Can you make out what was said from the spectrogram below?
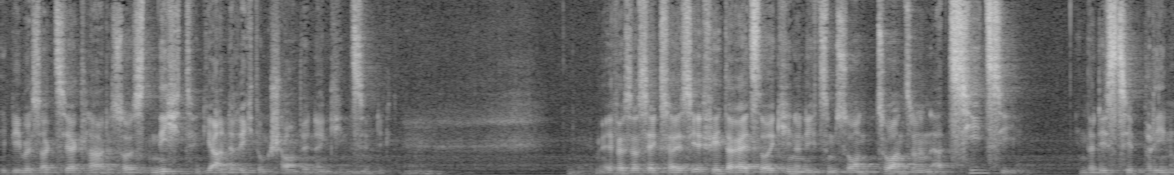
Die Bibel sagt sehr klar, du sollst nicht in die andere Richtung schauen, wenn dein Kind sündigt. Im Epheser 6 heißt, ihr Väter reizt eure Kinder nicht zum Zorn, sondern erzieht sie in der Disziplin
